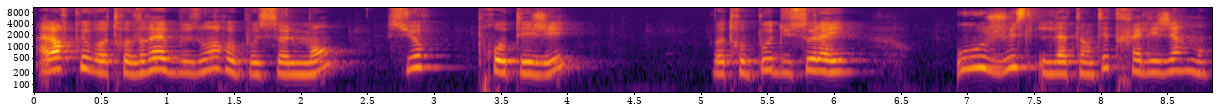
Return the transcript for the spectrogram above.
Alors que votre vrai besoin repose seulement sur protéger votre peau du soleil ou juste la teinter très légèrement.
